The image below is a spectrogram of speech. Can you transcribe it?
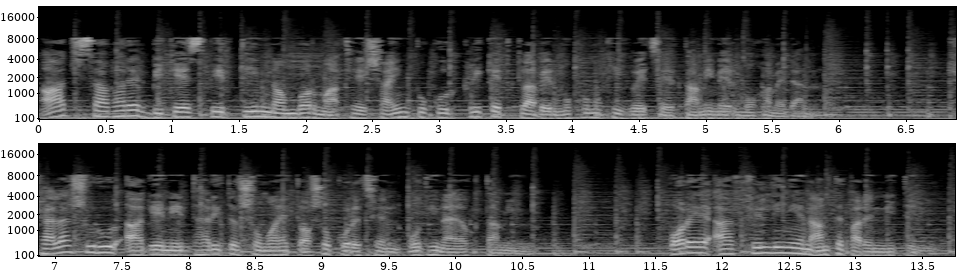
আজ সাভারের বিকেএসপির তিন নম্বর মাঠে শাইনপুকুর ক্রিকেট ক্লাবের মুখোমুখি হয়েছে তামিমের মোহামেডান। খেলা শুরুর আগে নির্ধারিত সময়ে টস করেছেন অধিনায়ক তামিম। পরে আর ফিল্ডিংয়ে নামতে পারেননি তিনি।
